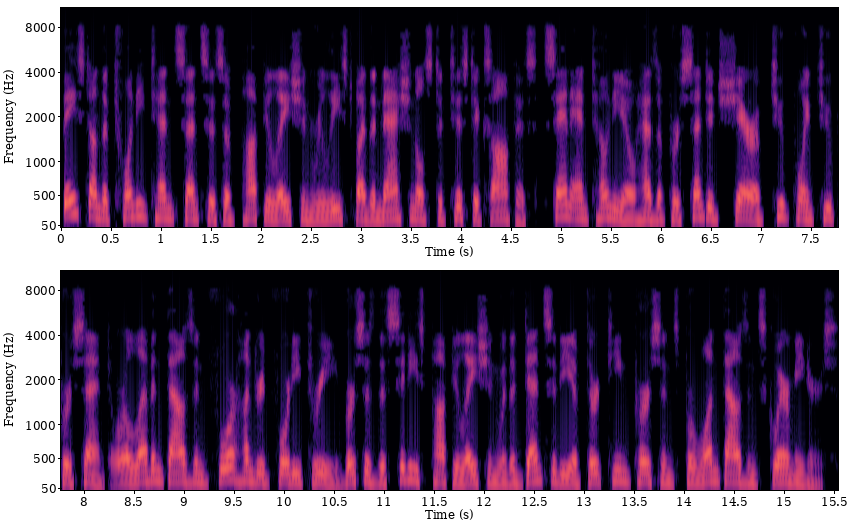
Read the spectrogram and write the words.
Based on the 2010 census of population released by the National Statistics Office, San Antonio has a percentage share of 2.2% or 11,443 versus the city's population with a density of 13 persons per 1,000 square meters.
